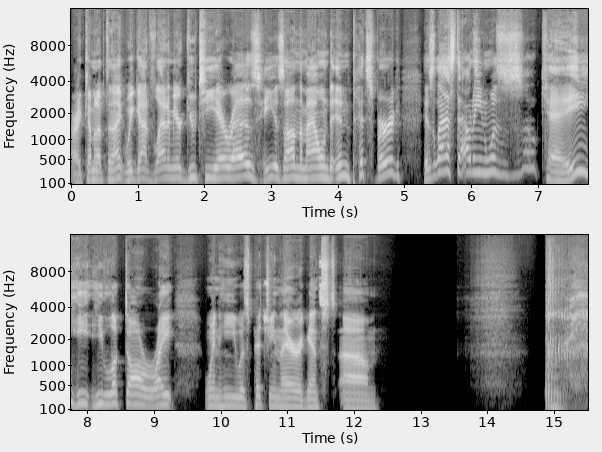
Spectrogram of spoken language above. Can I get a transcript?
All right, coming up tonight, we got Vladimir Gutierrez. He is on the mound in Pittsburgh. His last outing was okay. He he looked all right when he was pitching there against um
